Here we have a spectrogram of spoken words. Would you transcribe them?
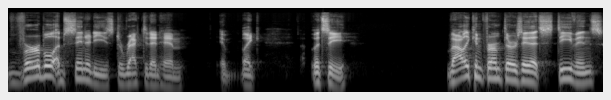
verbal obscenities directed at him. It, like, let's see. Valley confirmed Thursday that Stevens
